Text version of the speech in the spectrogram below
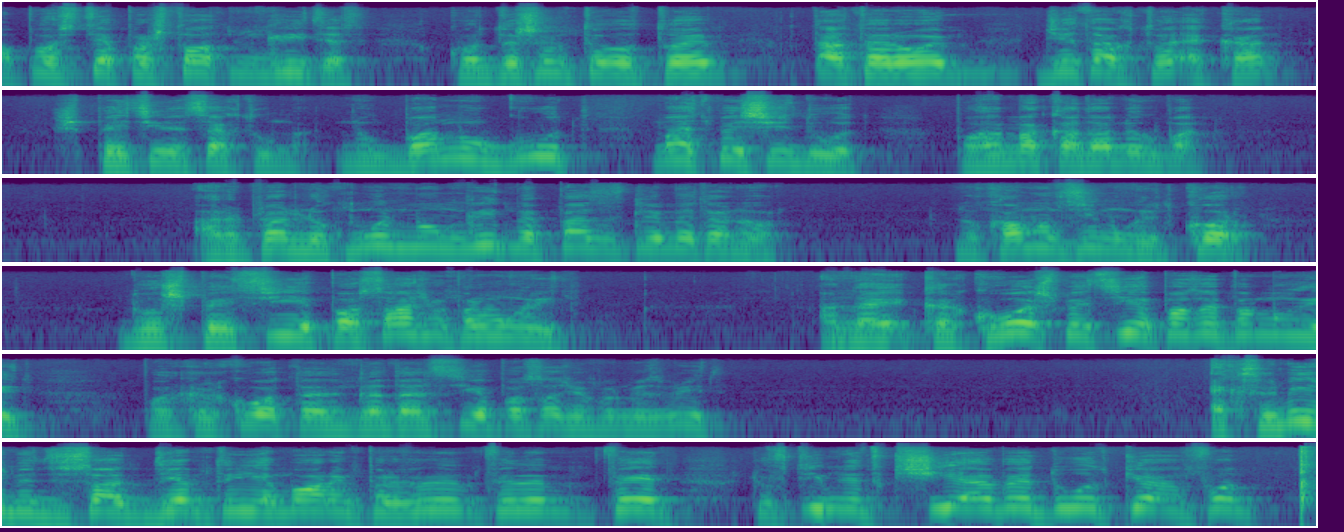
apo t'i përshtatemi ngritjes, kur dëshirojmë të udhëtojmë, të aterojmë, mm. gjitha këto e kanë shpejtësinë e caktuar. Nuk bën m'u ngut, më shpejt se duhet, po edhe më kadalë nuk bën. Aeroplan nuk mund m'u ngrit me 50 km/h. Nuk ka mundësi m'u ngrit kurrë. Duhet shpejtësi e posaçme për m'u ngrit. Andaj mm. kërkohet shpejtësia masandej për me ngrit, por kërkohet edhe ngadalësia masandej që për me zbrit. Ekstremizmi disa djem të ri e marrin për fillim, fillim fen, luftimin e të këqijave duhet kjo në fund.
